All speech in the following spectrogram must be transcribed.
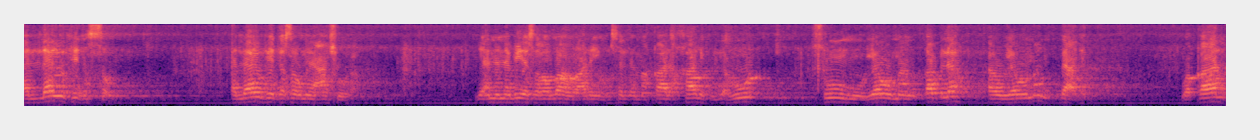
أن لا يفيد الصوم أن لا يفيد صوم عاشوراء. لأن النبي صلى الله عليه وسلم قال خالف اليهود صوموا يوما قبله أو يوما بعده. وقال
